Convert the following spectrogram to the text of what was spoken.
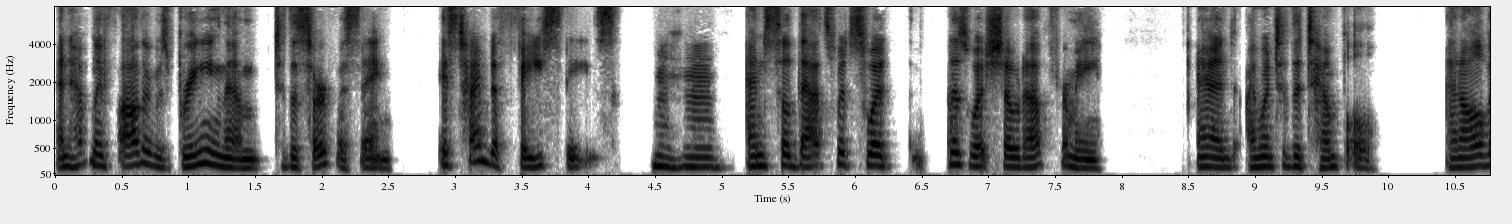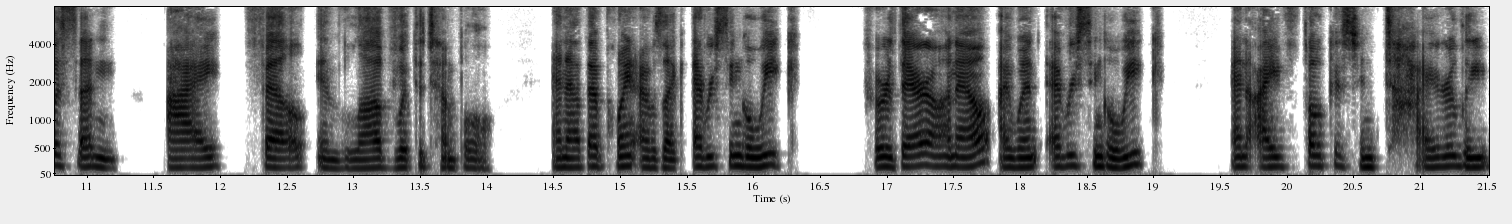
And Heavenly Father was bringing them to the surface saying, it's time to face these. Mm-hmm. And so that's what's what what is what showed up for me. And I went to the temple and all of a sudden I fell in love with the temple. And at that point, I was like, every single week for there on out, I went every single week. And I focused entirely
